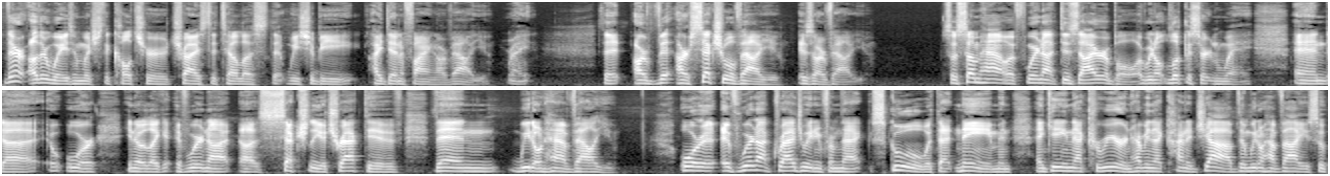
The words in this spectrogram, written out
there are other ways in which the culture tries to tell us that we should be identifying our value, right? That our our sexual value is our value. So somehow, if we're not desirable or we don't look a certain way, and uh, or you know, like if we're not uh, sexually attractive, then we don't have value. Or if we're not graduating from that school with that name and, and getting that career and having that kind of job, then we don't have value. So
